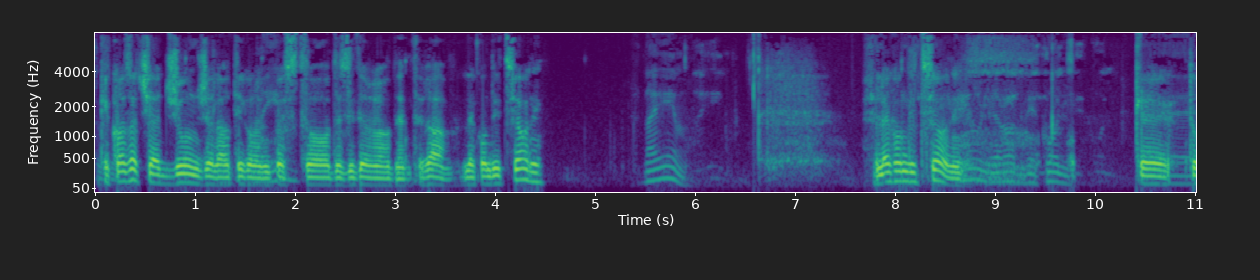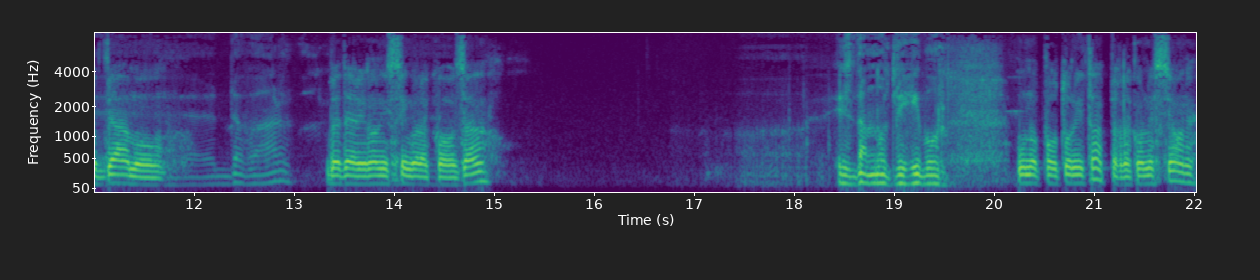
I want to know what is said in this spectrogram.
Che cosa ci aggiunge l'articolo in questo desiderio ardente? Rav, le condizioni? Le condizioni che dobbiamo vedere in ogni singola cosa Un'opportunità per la connessione?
